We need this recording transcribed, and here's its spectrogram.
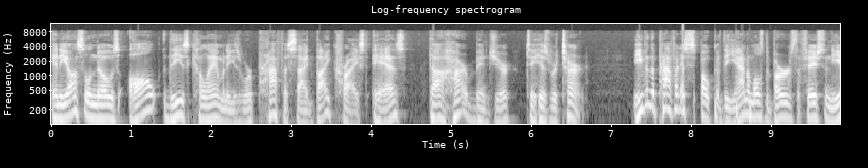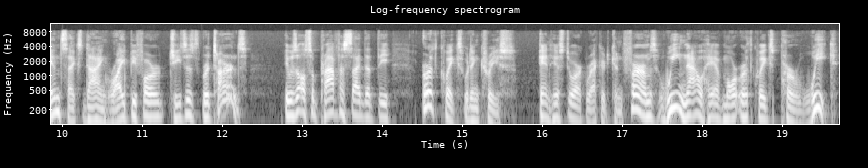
And he also knows all these calamities were prophesied by Christ as the harbinger to his return. Even the prophet spoke of the animals, the birds, the fish, and the insects dying right before Jesus returns. It was also prophesied that the earthquakes would increase. And historic record confirms we now have more earthquakes per week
